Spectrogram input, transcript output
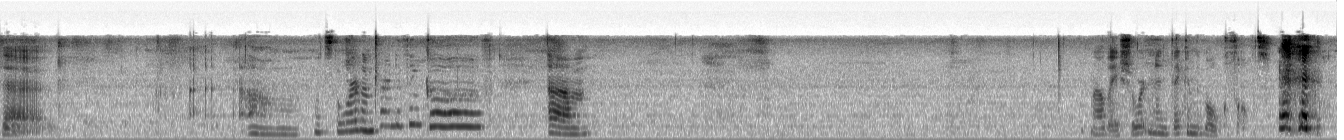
the um, what's the word I'm trying to think of? Um, well, they shorten and thicken the vocal folds.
